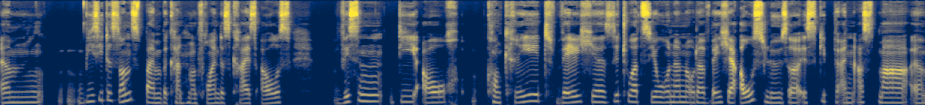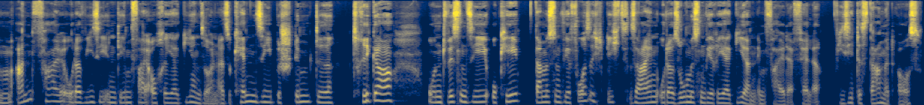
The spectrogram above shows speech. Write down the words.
Ähm, wie sieht es sonst beim Bekannten- und Freundeskreis aus? Wissen die auch konkret, welche Situationen oder welche Auslöser es gibt für einen Asthma-Anfall ähm, oder wie sie in dem Fall auch reagieren sollen? Also kennen sie bestimmte Trigger und wissen sie, okay, da müssen wir vorsichtig sein oder so müssen wir reagieren im Fall der Fälle. Wie sieht es damit aus?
